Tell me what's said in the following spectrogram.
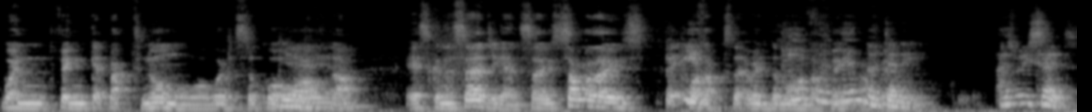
when things get back to normal, or whether it's the quarter Yeah, after, yeah. it's going to surge again. So some of those But if- products that are in demand, I Even think. then, I though, think- Denny, as we said,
